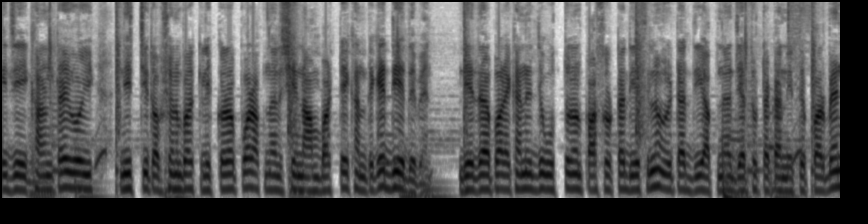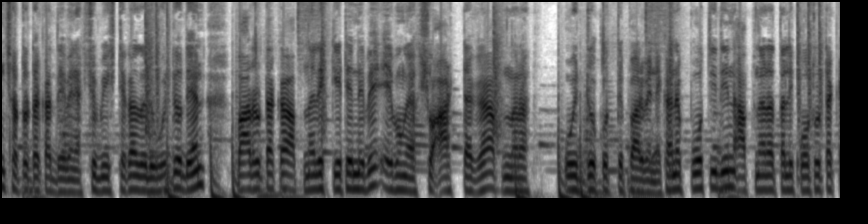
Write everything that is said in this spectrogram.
এই যে এখানটায় ওই নিশ্চিত অপশন পর ক্লিক করার পর আপনার সেই নাম্বারটা এখান থেকে দিয়ে দেবেন। দিয়ে দেওয়ার পর এখানে যে উত্তোলন পাসওয়ার্ডটা দিয়েছিলেন ওইটা দিয়ে আপনার যত টাকা নিতে পারবেন শত টাকা দেবেন। একশো বিশ টাকা যদি উইড্রো দেন, বারো টাকা আপনারা কেটে নেবে এবং একশো আট টাকা আপনারা উইথড্র করতে পারবেন। এখানে প্রতিদিন আপনারা তাহলে কত টাকা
